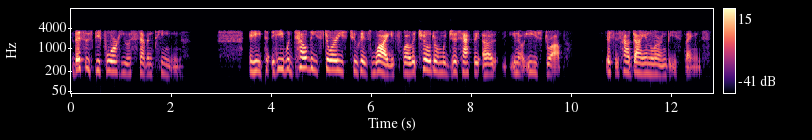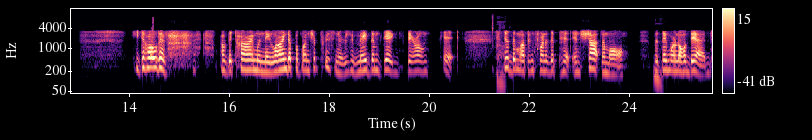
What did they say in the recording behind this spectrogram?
This is before he was 17 he he would tell these stories to his wife while the children would just have to uh you know eavesdrop. This is how dianne learned these things. He told of of the time when they lined up a bunch of prisoners and made them dig their own pit stood them up in front of the pit and shot them all but they weren't all dead.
